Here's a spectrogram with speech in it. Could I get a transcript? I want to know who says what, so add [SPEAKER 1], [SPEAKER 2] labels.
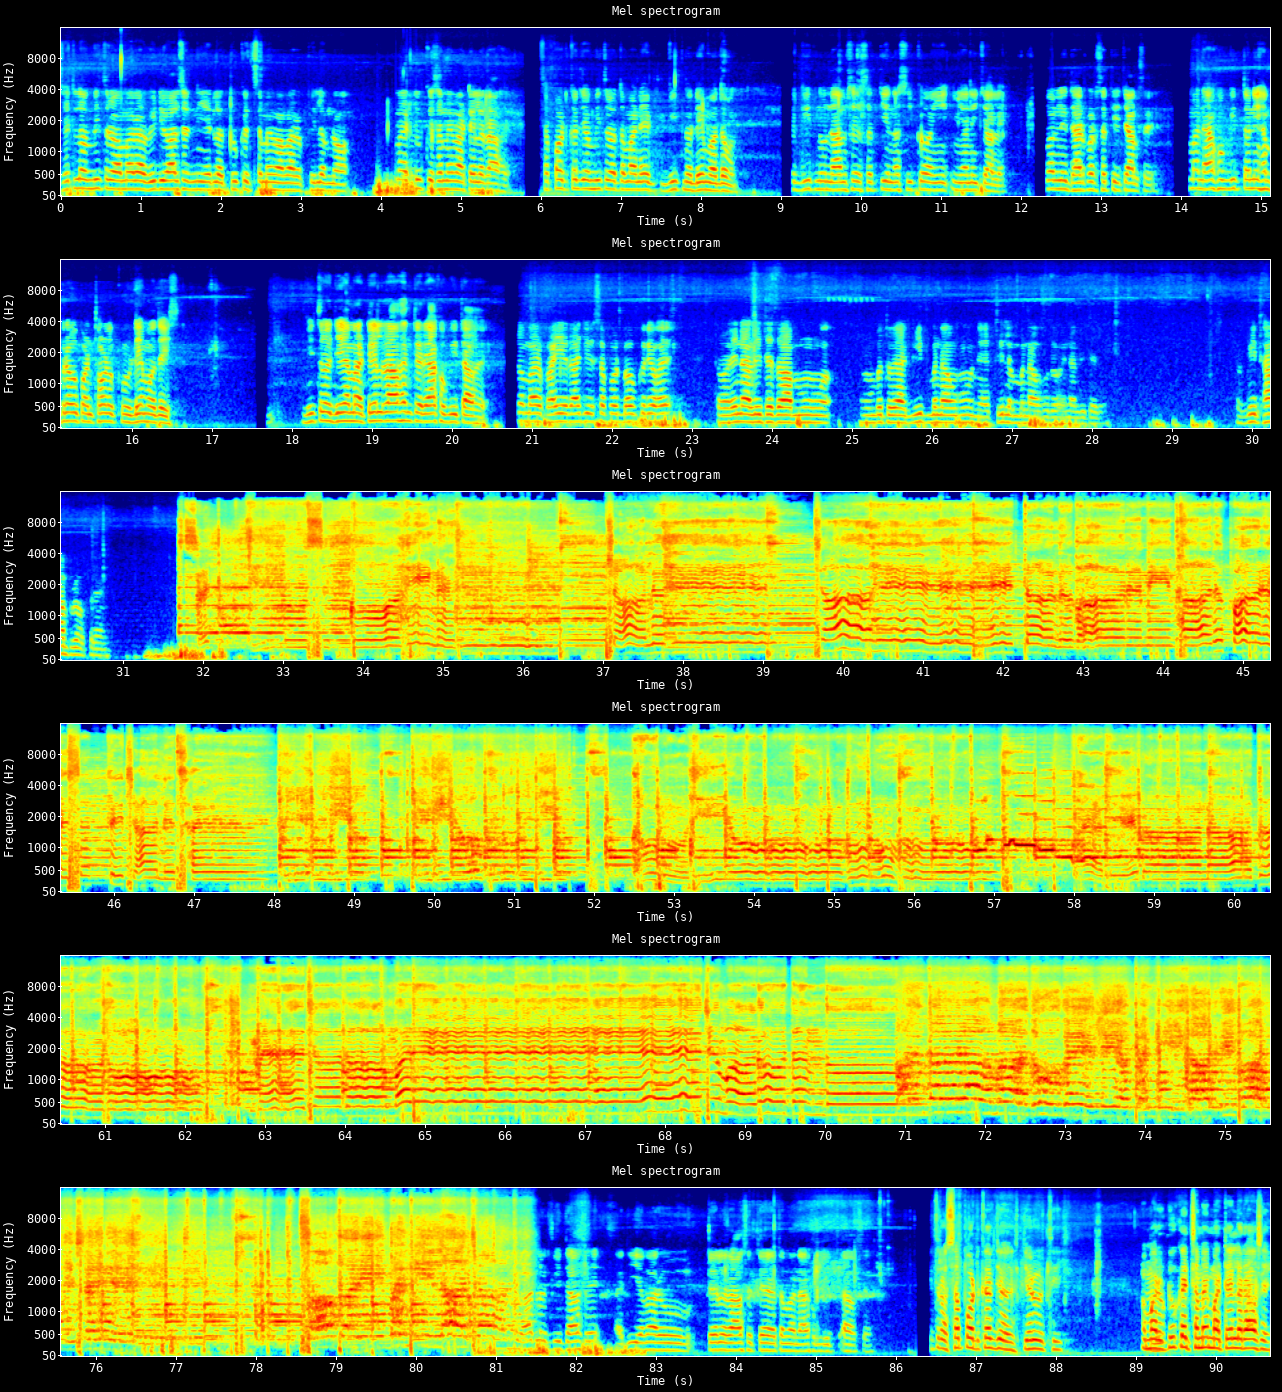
[SPEAKER 1] જેટલો મિત્રો અમારા વીડિયો આવશે નહીં, એટલો ટૂંક જ સમયમાં અમારા ફિલ્મનો, અમારે ટૂંક સમયમાં ટેલર આવે. સપોર્ટ કરજો મિત્રો, તમારે એક ગીતનો ડેમો દઉં. ગીતનું નામ છે સત્ય ન શીખો અહીં- અહીંયા નહીં ચાલે. કોલની ધાર પર સત્ય ચાલશે. મને આખું ગીત તો નહીં સંભળાવું, પણ થોડોક હું ડેમો દઈશ. મિત્રો, જે એમાં ટેલર આવે ને ત્યારે આખું ગીત આવે. તો મારા ભાઈએ રાજુએ સપોર્ટ બહુ કર્યો હોય તો એના લીધે તો આ હું હું બધું આ ગીત બનાવું છું ને ફિલ્મ બનાવું છું તો એના લીધે તો. ગીત સાંભળો ફ્રેન્ડ
[SPEAKER 2] ચાલ હે ચાહે તલવારની ધાર પર સત ચાલ થઈ મારો ધંધો.
[SPEAKER 1] ગીત આવશે. હજી અમારું ટેલર આવશે ત્યારે તમારે આખું ગીત આવશે. મિત્રો સપોર્ટ કરજો જરૂરથી. અમારું ટૂંક જ સમયમાં ટેલર આવશે.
